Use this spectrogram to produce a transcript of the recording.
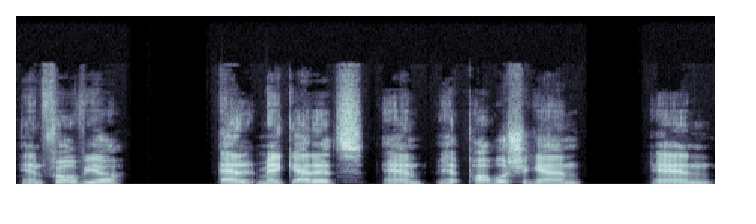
in Fovea, edit, make edits, and hit publish again, and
